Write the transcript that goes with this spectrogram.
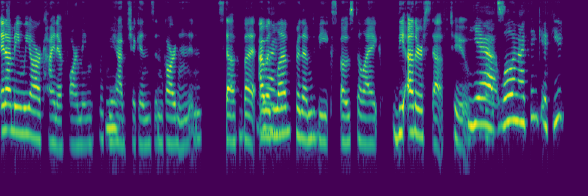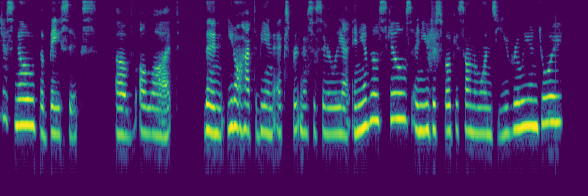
And I mean, we are kind of farming. Like we Yeah. have chickens and garden and stuff, but I would Right. love for them to be exposed to like the other stuff too. Yeah, That's- well, and I think if you just know the basics of a lot, then you don't have to be an expert necessarily at any of those skills, and you just focus on the ones you really enjoy.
